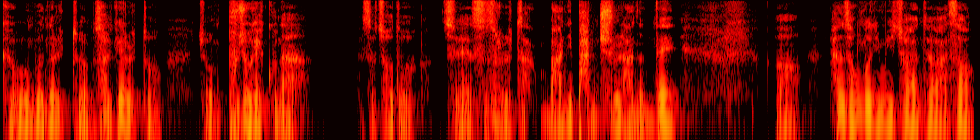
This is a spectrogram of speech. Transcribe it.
그 부분을 좀 설교를 또 좀 부족했구나. 그래서 저도 제 스스로를 많이 반출을 하는데 어, 한 성도님이 저한테 와서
